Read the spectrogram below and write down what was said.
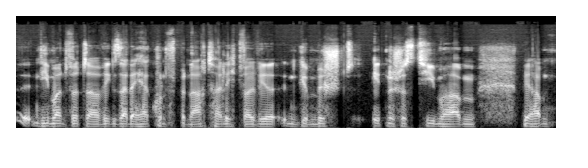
äh, niemand wird da wegen seiner Herkunft benachteiligt, weil wir ein gemischt ethnisches Team haben. Wir haben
